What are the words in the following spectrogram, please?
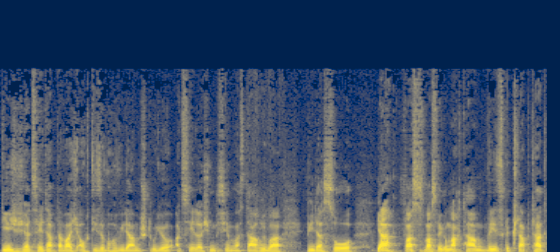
die ich euch erzählt habe. Da war ich auch diese Woche wieder im Studio, erzähle euch ein bisschen was darüber, wie das so, ja, was, was wir gemacht haben, wie es geklappt hat.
